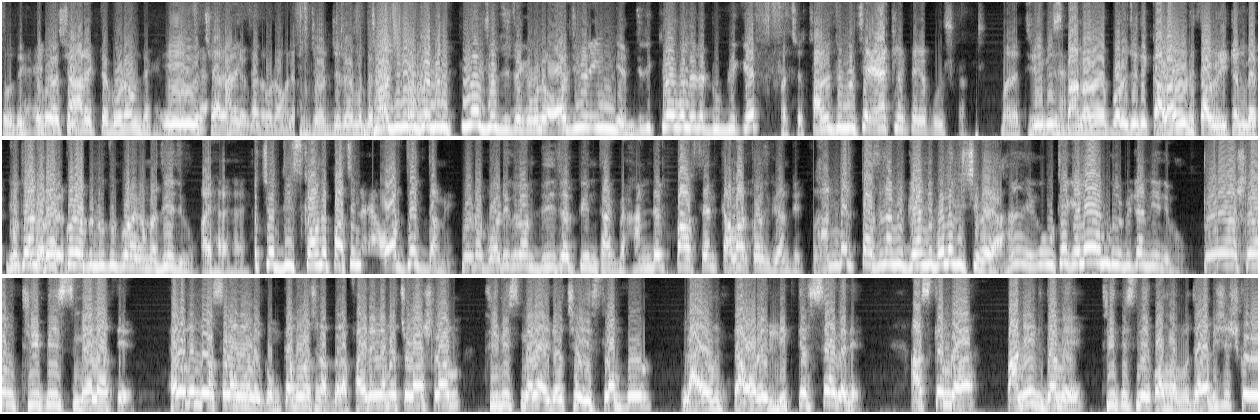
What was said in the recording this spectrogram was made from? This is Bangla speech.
তো দেখতে এটা পাচ্ছি। হচ্ছে আরেকটা গোডাউন দেখেন। এই হচ্ছে আরেকটা আরেকটা গোডাউন। মানে জর্জেটের মধ্যে জর্জেটের করা। মানে পিওর জর্জ বলে অরিজিনাল ইন্ডিয়ান যদি কেউ বলে এটা ডুপ্লিকেট আচ্ছা আচ্ছা। তাদের জন্য হচ্ছে এক লাখ টাকা পুরস্কার। মানে থ্রি পিস বানানোর পরে যদি কালার ওঠে তাও রিটার্ন ব্যাক করতে রিটার্ন ব্যাক করে আপনি নতুন প্রোডাক্ট আমরা দিয়ে দিব। হাই হাই হাই হচ্ছে ডিসকাউন্টে পাচ্ছেন অর্ধেক দামে। পুরোটা বডি গ্রাউন্ড ডিজিটাল পিন থাকবে। Hundred percent colour cost guaranteed hundred percent আমি গ্যারান্টি বলে দিচ্ছি ভাইয়া। হ্যাঁ উঠে গেলে আমি রিটার্ন নিয়ে নিবো। চলে আসলাম থ্রি পিস মেলাতে। হ্যালো বন্ধু আসসালামু আলাইকুম। কেমন আছেন আপনারা? ফাইনালি আমরা চলে আসলাম থ্রি পিস মেলা এটা হচ্ছে ইসলামপুর লায়ন টাওয়ারের লিফটের সেভেনে আজকে আমরা পানির দামে থ্রি পিস নিয়ে কথা বলব। যারা বিশেষ করে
